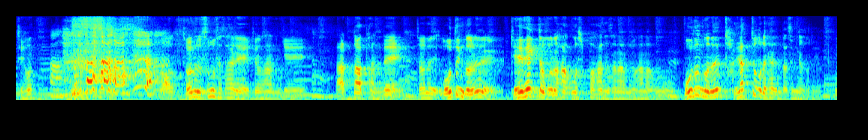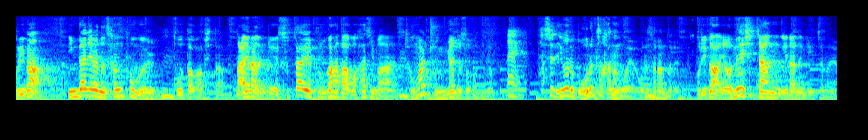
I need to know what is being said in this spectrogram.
재혼? 아. 어, 저는 23살에 결혼하는 게 어. 답답한데 응. 저는 모든 거를 계획적으로 하고 싶어 하는 사람 중 하나고 응. 모든 거는 전략적으로 해야 된다 생각을 해요. 응. 우리가 인간이라는 상품을 응. 두었다고 합시다. 나이라는 게 숫자에 불과하다고 하지만 응. 정말 중요한 요소거든요. 네 사실 이거를 모른 척 하는 거예요, 우리 사람들은. 우리가 연애 시장이라는 게 있잖아요.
